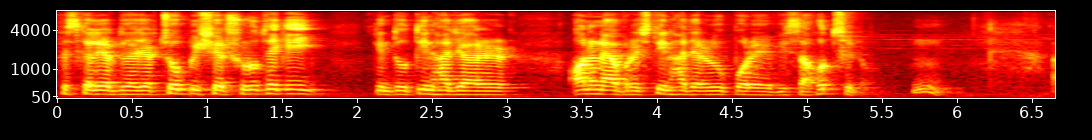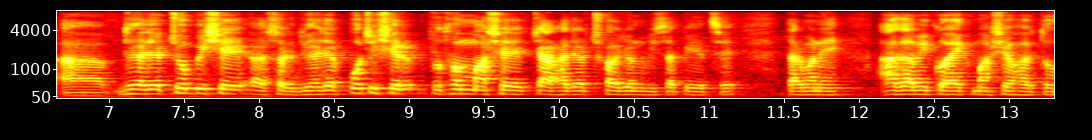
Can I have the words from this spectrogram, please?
ফিজিক্যাল ইয়ার দু হাজার চব্বিশের শুরু থেকেই কিন্তু তিন হাজার অন অ্যান অ্যাভারেজ তিন হাজারের উপরে ভিসা হচ্ছিল। হুম। দুই হাজার চব্বিশে সরি দুই হাজার পঁচিশের প্রথম মাসে চার হাজার ছয়জন ভিসা পেয়েছে। তার মানে আগামী কয়েক মাসে হয়তো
